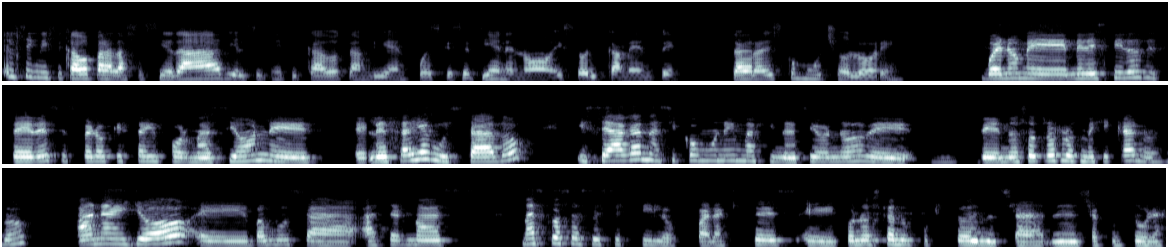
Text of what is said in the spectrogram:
el significado para la sociedad y el significado también, pues, que se tiene, ¿no? Históricamente. Te agradezco mucho, Lore. Bueno, me, me despido de ustedes. Espero que esta información les, eh, les haya gustado y se hagan así como una imaginación, ¿no? De, nosotros los mexicanos, ¿no? Ana y yo eh, vamos a, hacer más, más cosas de ese estilo para que ustedes eh, conozcan un poquito de nuestra, de nuestra cultura.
